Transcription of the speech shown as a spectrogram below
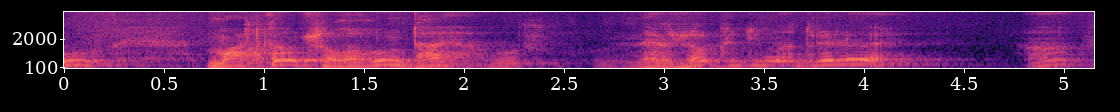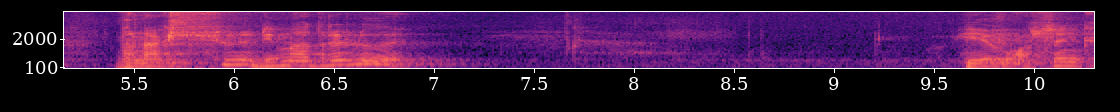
Ու մարդկանց ուղեղում դա է, որ ներզորքը դիմադրելու է, հա, բնակչությունը դիմադրելու է։ Եվ ասենք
